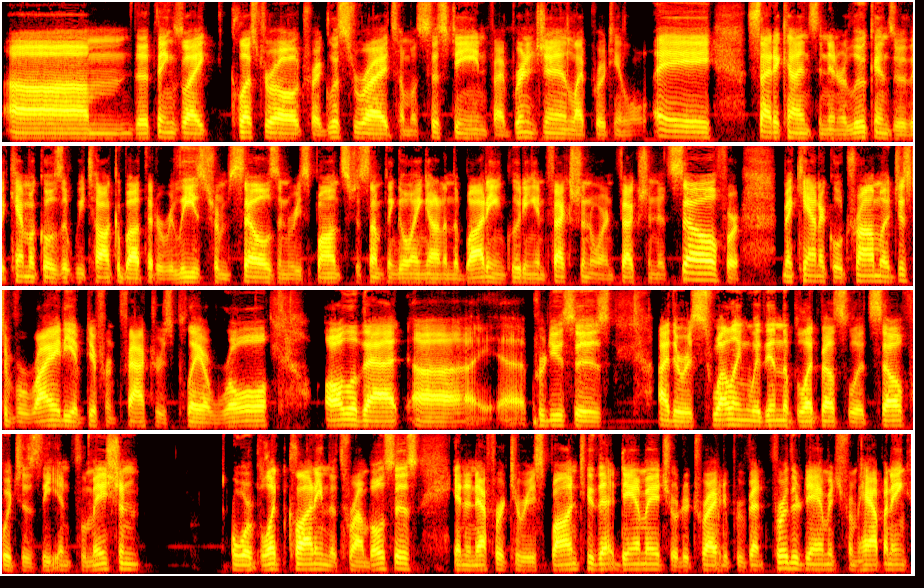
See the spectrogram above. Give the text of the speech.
Um, the things like cholesterol, triglycerides, homocysteine, fibrinogen, lipoprotein A, cytokines, and interleukins are the chemicals that we talk about that are released from cells in response to something going on in the body, including infection or infection itself or mechanical trauma. Just a variety of different factors play a role all of that uh, uh, produces either a swelling within the blood vessel itself, which is the inflammation, or blood clotting, the thrombosis, in an effort to respond to that damage or to try to prevent further damage from happening.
